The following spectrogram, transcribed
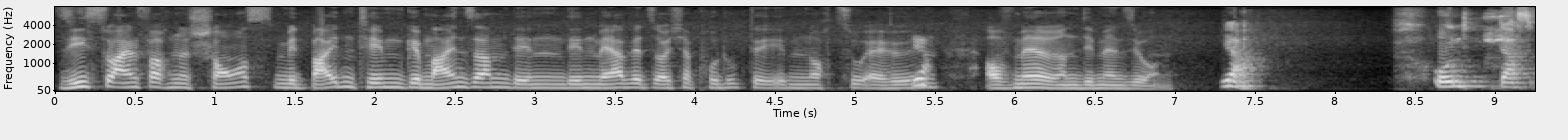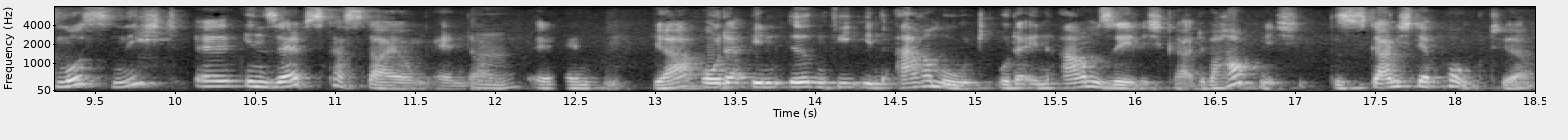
siehst du einfach eine Chance, mit beiden Themen gemeinsam den, den Mehrwert solcher Produkte eben noch zu erhöhen ja. auf mehreren Dimensionen. Ja, und das muss nicht äh, in Selbstkasteiung ändern, mhm. äh, enden, ja, oder in irgendwie in Armut oder in Armseligkeit. Überhaupt nicht. Das ist gar nicht der Punkt, ja.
